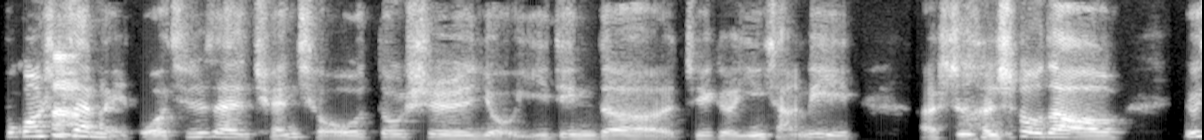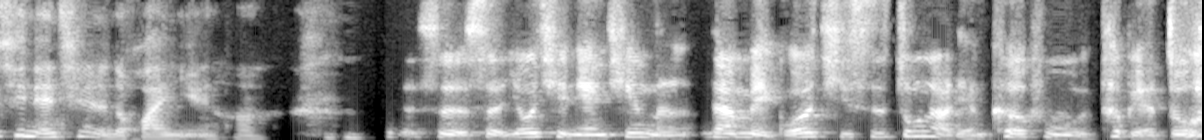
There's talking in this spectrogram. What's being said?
不光是在美国，其实在全球都是有一定的这个影响力，呃，是很受到尤其年轻人的欢迎哈。是是，尤其年轻人。那美国其实中老年客户特别多，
